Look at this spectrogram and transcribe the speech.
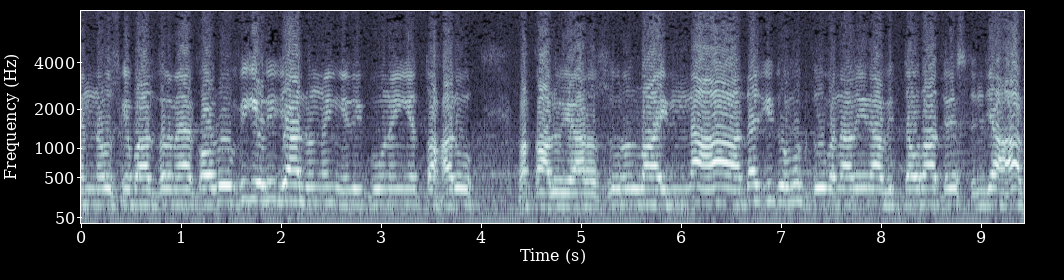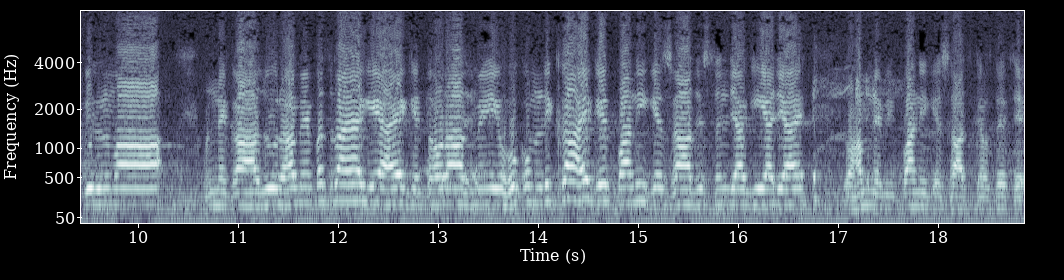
ان اس کے بعد فرمایا قولو فی رجال نہیں یذبون یطہروا۔ وقالوا يا رسول الله إنا نجد مكتوبا علينا في التوراة الاستنجاء في الماء۔ انہوں نے کہا، حضور، ہمیں بتلایا گیا ہے کہ تورات میں یہ حکم لکھا ہے کہ پانی کے ساتھ استنجا کیا جائے۔ تو ہم نے بھی پانی کے ساتھ کرتے تھے۔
